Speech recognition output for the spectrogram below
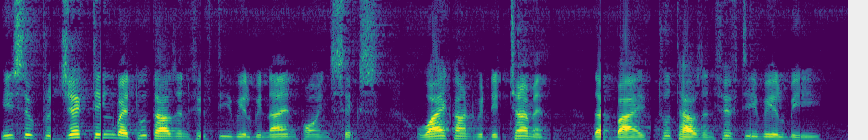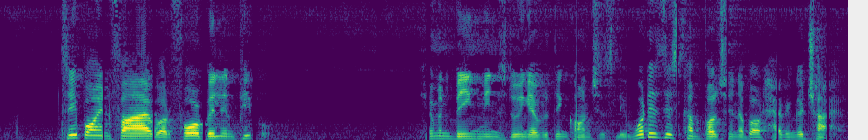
Instead of projecting by 2050 we'll be 9.6, why can't we determine that by 2050 we'll be 3.5 or 4 billion people? Human being means doing everything consciously. What is this compulsion about having a child?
